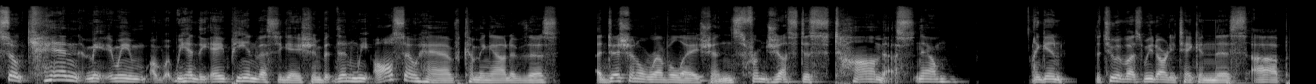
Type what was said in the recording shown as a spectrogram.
So, Ken, I mean, we had the AP investigation, but then we also have coming out of this additional revelations from Justice Thomas. Now, again, the two of us, we'd already taken this up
